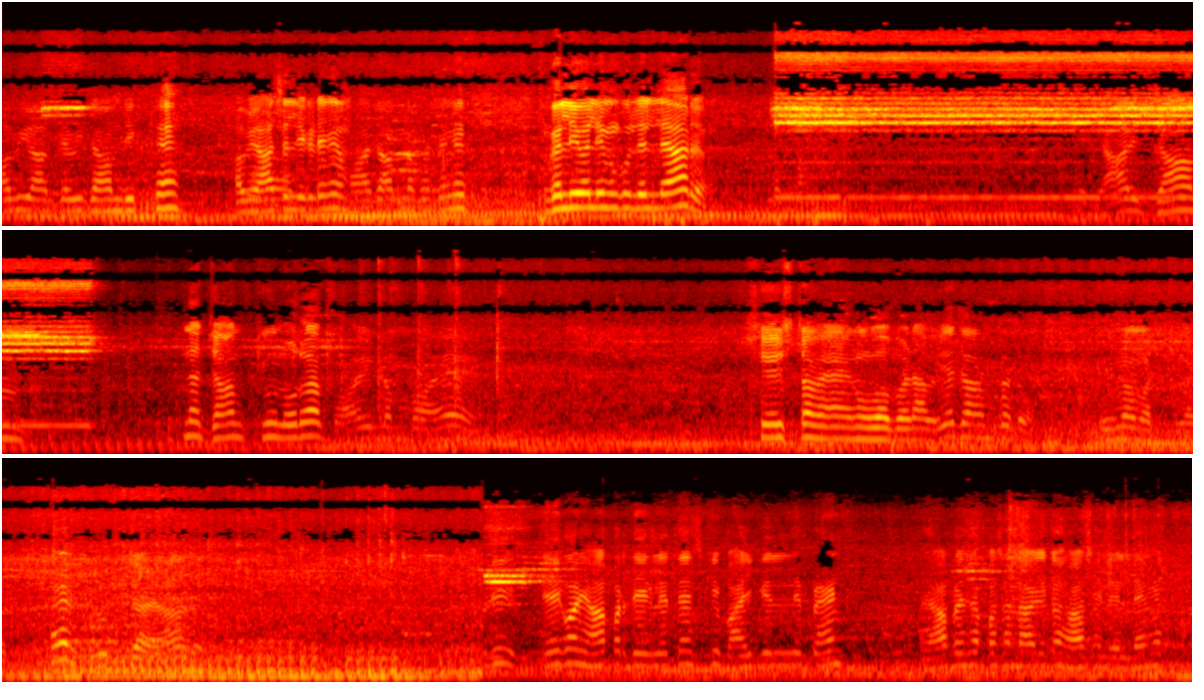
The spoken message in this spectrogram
अभी आगे भी जाम दिखते हैं अब यहाँ से निकलेंगे, वहाँ जाम ना फंसेंगे। गली वली में को ले यार। यार, जाम, इतना जाम क्यों हो रहा है? भाई, लंबा है। सिस्टम हैंग हुआ बड़ा भैया जाम का तो। इतना मतलब अरे, रुक जा यार। एक बार यहाँ पर देख लेते हैं इसकी भाई के लिए पैंट। यहाँ पे ऐसा पसंद आ गई तो यहाँ से ले लेंगे।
